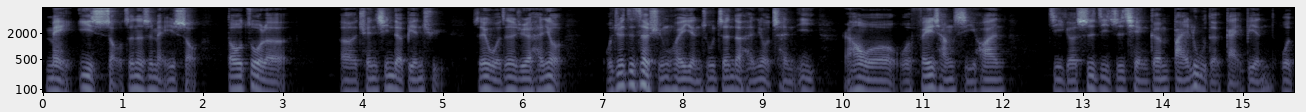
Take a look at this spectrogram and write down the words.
每一首真的是每一首都做了呃全新的编曲，所以我真的觉得很有，我觉得这次的巡回演出真的很有诚意。然后我我非常喜欢几个世纪之前跟白鹿的改编，我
